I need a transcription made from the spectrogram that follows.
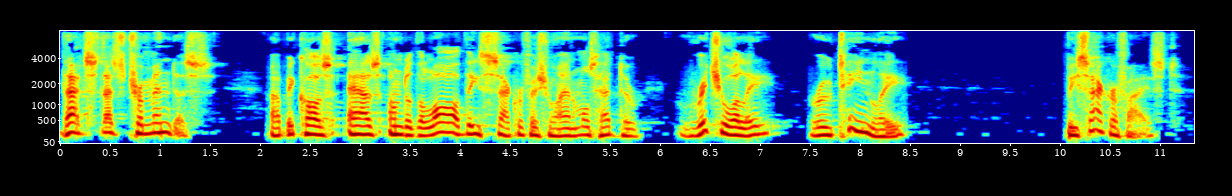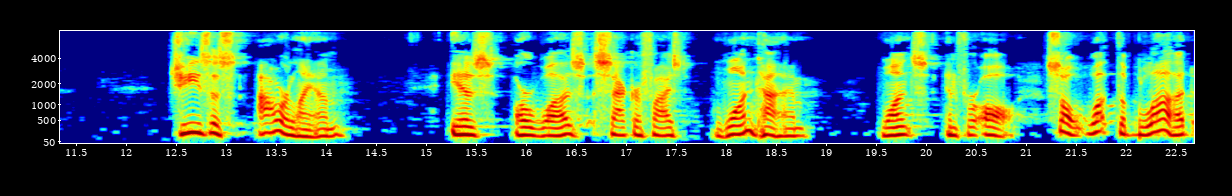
that's, that's tremendous uh, because, as under the law, these sacrificial animals had to ritually, routinely be sacrificed. Jesus, our Lamb, is or was sacrificed one time, once and for all. So, what the blood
